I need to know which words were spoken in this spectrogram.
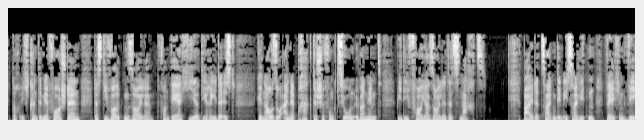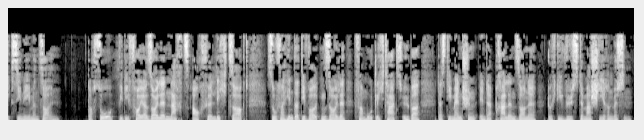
Doch ich könnte mir vorstellen, dass die Wolkensäule, von der hier die Rede ist, genauso eine praktische Funktion übernimmt wie die Feuersäule des Nachts. Beide zeigen den Israeliten, welchen Weg sie nehmen sollen. Doch so wie die Feuersäule nachts auch für Licht sorgt, so verhindert die Wolkensäule vermutlich tagsüber, dass die Menschen in der prallen Sonne durch die Wüste marschieren müssen.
